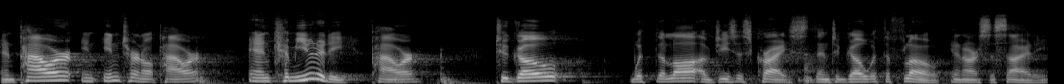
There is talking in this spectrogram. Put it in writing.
and power in internal power and community power to go with the law of Jesus Christ than to go with the flow in our society.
